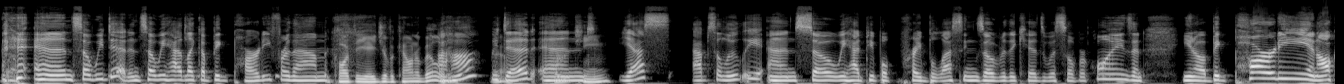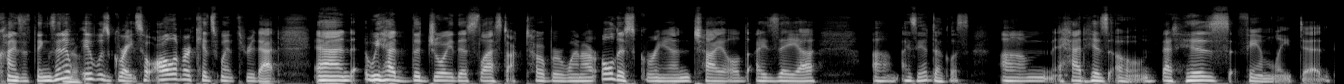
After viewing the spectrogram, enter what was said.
and so we did. And so we had like a big party for them. Call it the age of accountability. Uh huh. We Yeah. did. And 13. yes, absolutely. And so we had people pray blessings over the kids with silver coins and, you know, a big party and all kinds of things. And it, it was great. So all of our kids went through that. And we had the joy this last October when our oldest grandchild, Isaiah, um, Isaiah Douglas, um, had his own that his family did,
